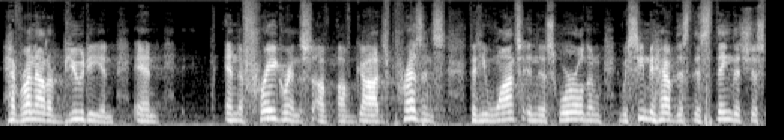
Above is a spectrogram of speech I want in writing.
have run out of beauty and, and, and the fragrance of, of God's presence that He wants in this world. And we seem to have this, this thing that's just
